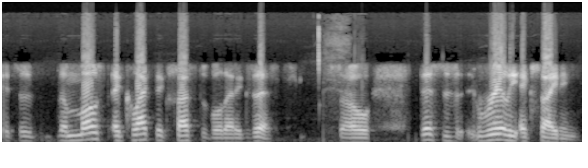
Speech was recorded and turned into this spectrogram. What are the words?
It's a, the most eclectic festival that exists. So this is really exciting.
